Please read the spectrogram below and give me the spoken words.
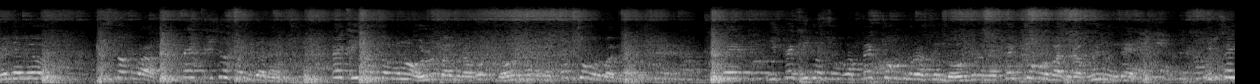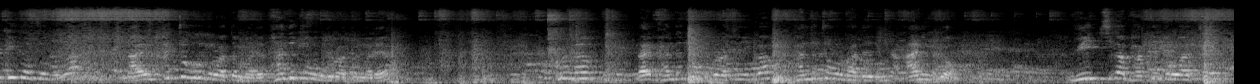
왜냐면 이 서브가 백 피저 서브잖아요. 백 피저 서브는 어디로 받으라고? 넣은 사람의 백 쪽으로 받으라고. 근데 이 백히저 서브가 백 쪽으로 들어왔을 때 넣은 사람의 백 쪽으로 받으라고 했는데 이 백히저 서브가 나의 한쪽으로 들어왔단 말이에요. 반대쪽으로 들어왔단 말이에요. 그러면 나의 반대쪽으로 들어왔으니까 반대쪽으로 받아야 되냐? 아니죠. 위치가 바뀌어 들어왔지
